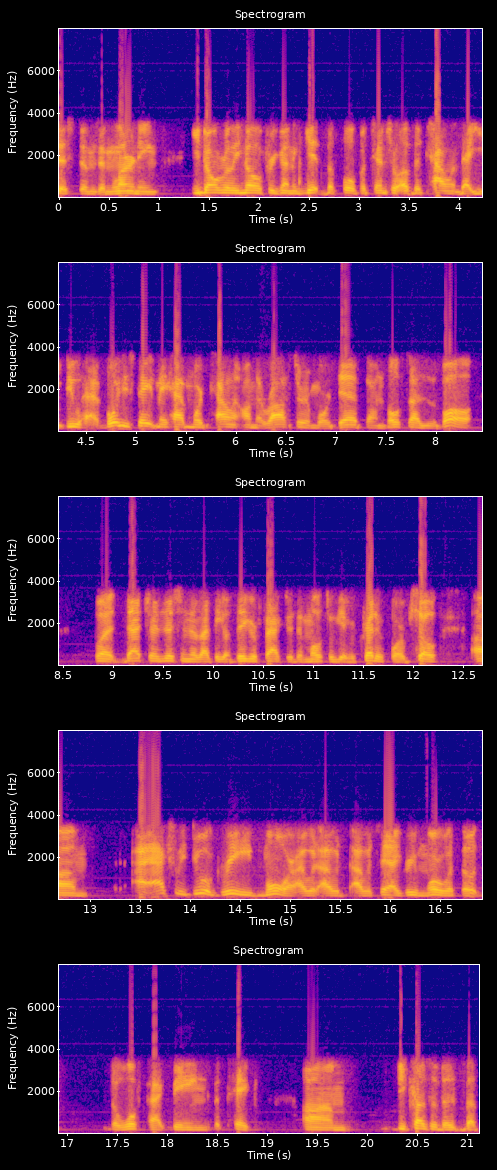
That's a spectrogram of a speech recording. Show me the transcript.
systems and learning. You don't really know if you're going to get the full potential of the talent that you do have. Boise State may have more talent on their roster and more depth on both sides of the ball, but that transition is, I think, a bigger factor than most will give it credit for. So, um, I actually do agree more. I would, I would, I would say I agree more with the the Wolfpack being the pick um, because of the, the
